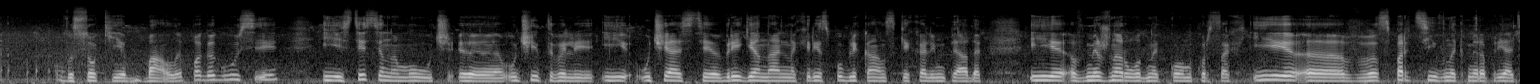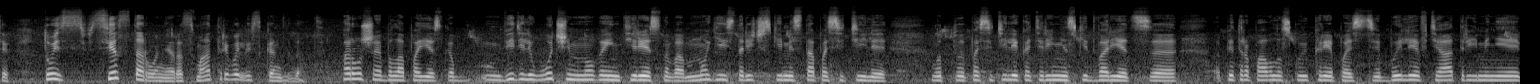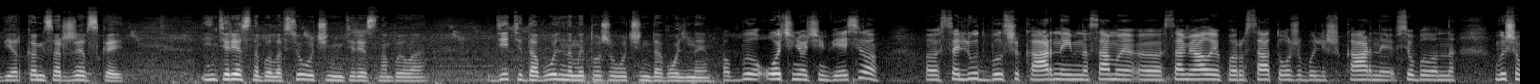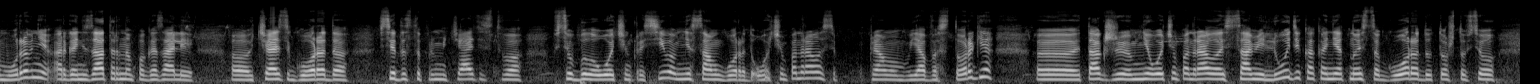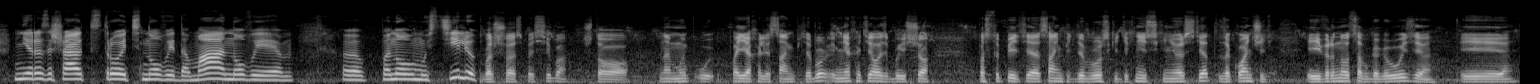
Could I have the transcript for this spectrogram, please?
высокие баллы по Гагусии. И, естественно, мы уч, э, учитывали и участие в региональных и республиканских олимпиадах, и в международных конкурсах, и э, в спортивных мероприятиях. То есть всесторонне рассматривались кандидаты. Хорошая была поездка. Видели очень много интересного. Многие исторические места посетили. Вот посетили Екатерининский дворец, э, Петропавловскую крепость. Были в театре имени Вер Комиссаржевской. Интересно было, все очень интересно было. Дети довольны, мы тоже очень довольны. Было очень-очень весело. Э, салют был шикарный, именно самые, э, сами алые паруса тоже были шикарные, все было на высшем уровне. Организаторы нам показали э, часть города, все достопримечательства, все было очень красиво. Мне сам город очень понравился, прямо я в восторге. Также мне очень понравились сами люди, как они относятся к городу, то, что все не разрешают строить новые дома, новые по новому стилю. Большое спасибо, что мы поехали в Санкт-Петербург, и мне хотелось бы еще поступить в Санкт-Петербургский технический университет, закончить и вернуться в Гагаузию и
